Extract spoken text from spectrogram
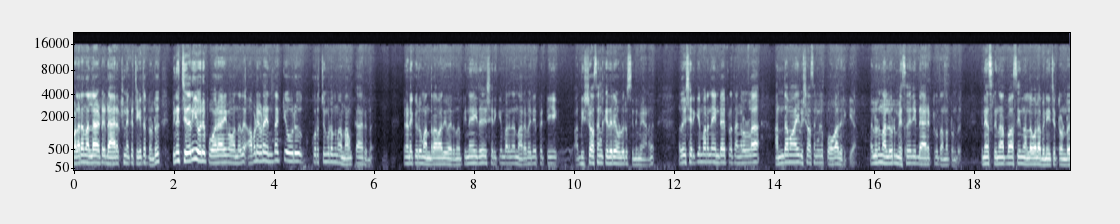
വളരെ നല്ലതായിട്ട് ഡയറക്ഷനൊക്കെ ചെയ്തിട്ടുണ്ട്. പിന്നെ ചെറിയൊരു പോരായ്മ വന്നത് അവിടെ ഇവിടെ എന്തൊക്കെയോ ഒരു കുറച്ചും കൂടെ ഒന്ന് നന്നാക്കാമായിരുന്നു പിന്നെ ഇടയ്ക്ക് ഒരു മന്ത്രവാദി വരുന്നു. പിന്നെ ഇത് ശരിക്കും പറഞ്ഞാൽ നരബലിയെ പറ്റി വിശ്വാസങ്ങൾക്കെതിരെയുള്ളൊരു സിനിമയാണ്. അത് ശരിക്കും പറഞ്ഞാൽ എന്റെ അഭിപ്രായം തങ്ങളുള്ള അന്ധമായ വിശ്വാസങ്ങൾക്ക് പോകാതിരിക്കുക. അതിലൊരു നല്ലൊരു മെസ്സേജ് ഡയറക്ടർ തന്നിട്ടുണ്ട്. പിന്നെ ശ്രീനാഥ് ബാസി നല്ലപോലെ അഭിനയിച്ചിട്ടുണ്ട്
